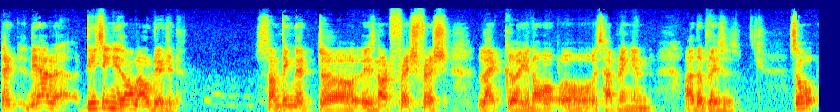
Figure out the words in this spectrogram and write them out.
that their uh, teaching is all outdated. Something that uh, is not fresh, fresh like uh, you know uh, is happening in other places. So,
